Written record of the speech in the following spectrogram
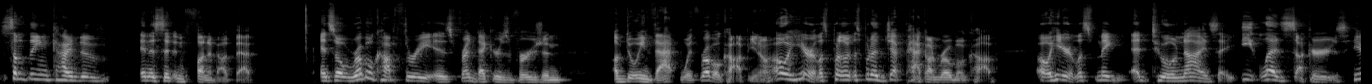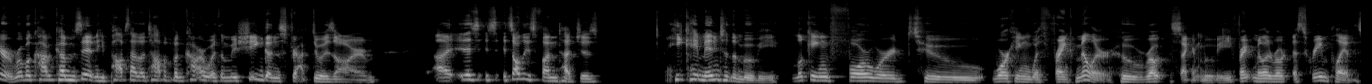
something kind of innocent and fun about that. And so RoboCop 3 is Fred Dekker's version of doing that with RoboCop, you know. Oh, here, let's put let's put a jetpack on RoboCop. Oh, here, let's make Ed 209 say, "Eat lead, suckers." Here, RoboCop comes in, he pops out of the top of a car with a machine gun strapped to his arm. Uh, it's, it's it's all these fun touches. He came into the movie looking forward to working with Frank Miller, who wrote the second movie. Frank Miller wrote a screenplay of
